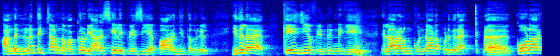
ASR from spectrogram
அந்த நிலத்தை சார்ந்த மக்களுடைய அரசியலை பேசிய பா. ரஞ்சித் அவர்கள் இதில் கேஜிஎஃப் என்று இன்றைக்கு எல்லாராலும் கொண்டாடப்படுகிற கோலார்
